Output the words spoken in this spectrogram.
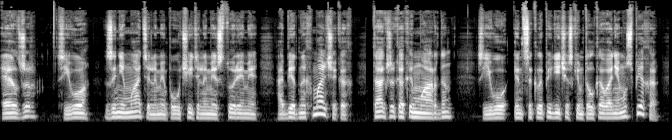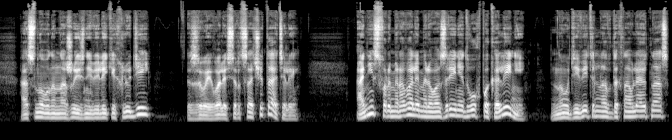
Элджер с его занимательными поучительными историями о бедных мальчиках, так же, как и Марден, с его энциклопедическим толкованием успеха, основанным на жизни великих людей, завоевали сердца читателей. Они сформировали мировоззрение двух поколений, но удивительно вдохновляют нас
